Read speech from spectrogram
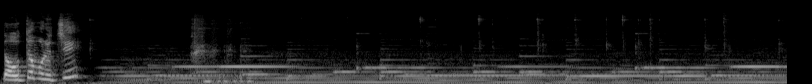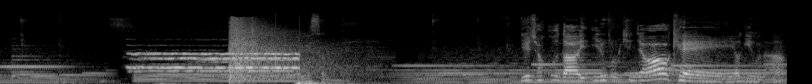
나 어디다 버렸지? 여기 있었네. 얘 자꾸 나 일부러 긴장, 아, 오케이. 여기구나.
